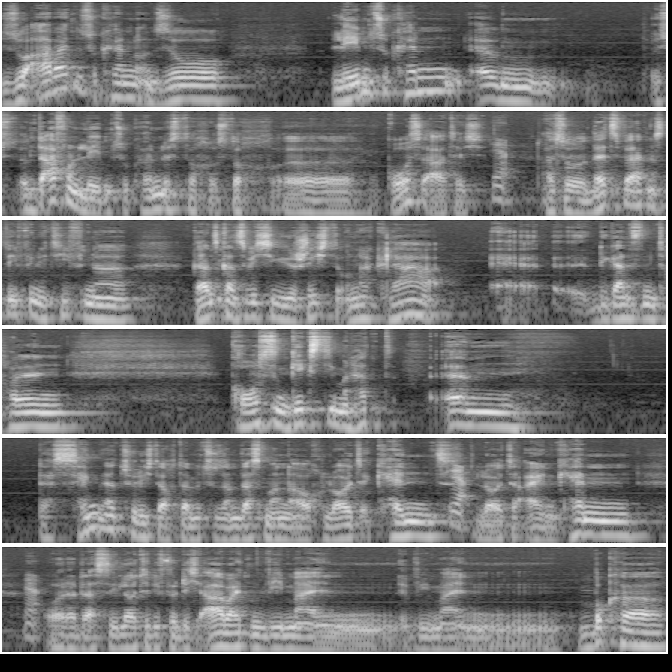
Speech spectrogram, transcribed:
so arbeiten zu können und so leben zu können. Ähm, ist, und davon leben zu können, ist doch, ist doch äh, großartig. Ja, also Netzwerken ist definitiv eine ganz, ganz wichtige Geschichte. Und na klar, äh, die ganzen tollen großen Gigs, die man hat, ähm, das hängt natürlich auch damit zusammen, dass man auch Leute kennt, Ja. Leute einen kennen Ja. oder dass die Leute, die für dich arbeiten, wie mein, wie mein Booker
